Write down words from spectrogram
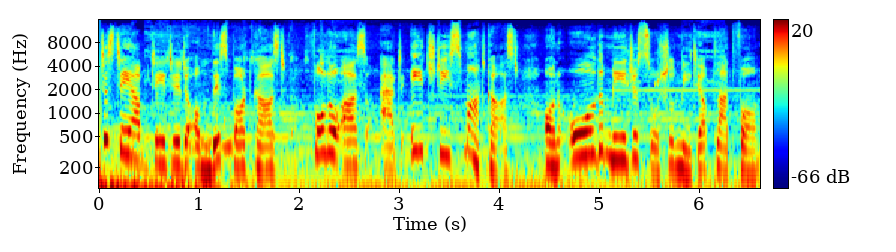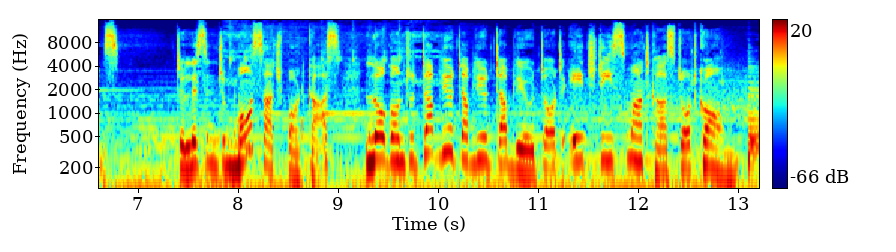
To stay updated on this podcast, follow us at HT Smartcast on all the major social media platforms. To listen to more such podcasts, log on to www.htsmartcast.com.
